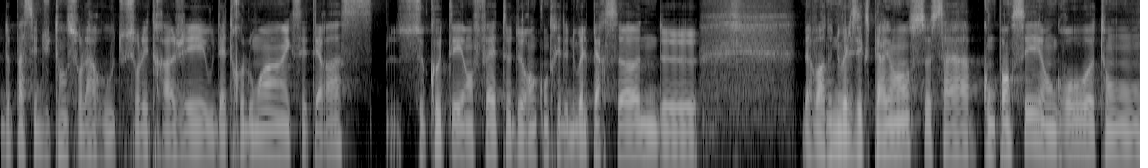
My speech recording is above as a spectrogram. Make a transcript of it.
de, passer du temps sur la route ou sur les trajets ou d'être loin, etc. Ce côté en fait de rencontrer de nouvelles personnes, de d'avoir de nouvelles expériences, ça a compensé en gros ton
